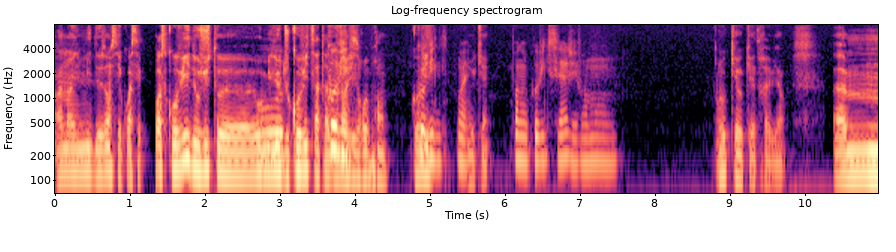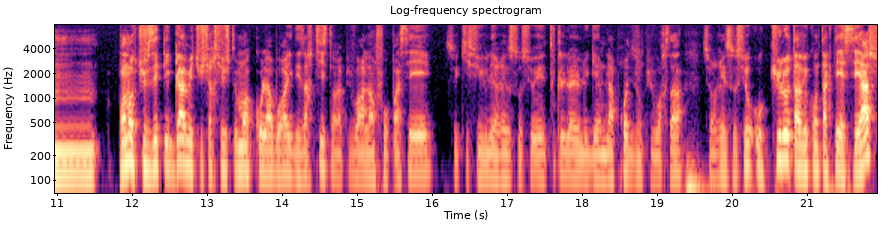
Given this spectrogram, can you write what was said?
un an et demi, deux ans, c'est quoi? C'est post-Covid ou juste euh, au milieu du Covid, ça t'a donné Covid. envie de reprendre? Covid, ouais. Ok. Pendant le Covid, c'est là, j'ai vraiment. Ok, ok, très bien. Euh, pendant que tu faisais tes gammes et tu cherchais justement à collaborer avec des artistes, on a pu voir l'info passer. Ceux qui suivent les réseaux sociaux et tout le, le game de la prod, ils ont pu voir ça sur les réseaux sociaux. Au culot, tu avais contacté SCH.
